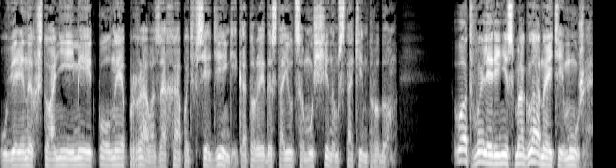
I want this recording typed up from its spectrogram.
уверенных, что они имеют полное право захапать все деньги, которые достаются мужчинам с таким трудом. Вот Валери не смогла найти мужа,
